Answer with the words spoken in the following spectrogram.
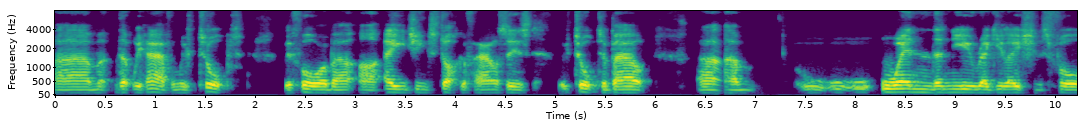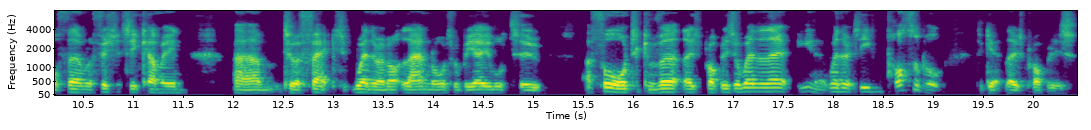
um, that we have. And we've talked before about our aging stock of houses. We've talked about um, when the new regulations for thermal efficiency come in um, to affect whether or not landlords will be able to afford to convert those properties, or whether they're you know whether it's even possible to get those properties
